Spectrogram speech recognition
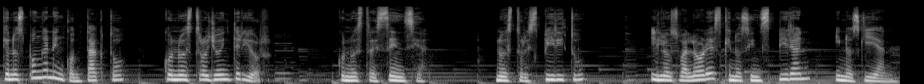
que nos pongan en contacto con nuestro yo interior, con nuestra esencia, nuestro espíritu y los valores que nos inspiran y nos guían.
